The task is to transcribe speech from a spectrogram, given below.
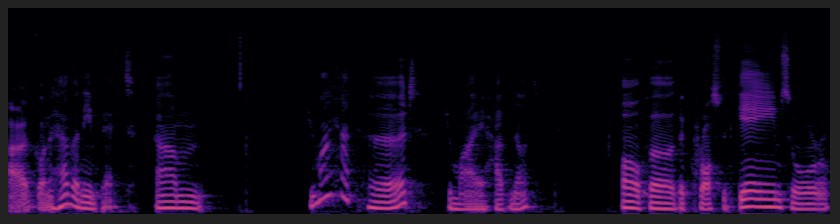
are going to have an impact. Um, you might have heard, you might have not, of uh, the CrossFit Games or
